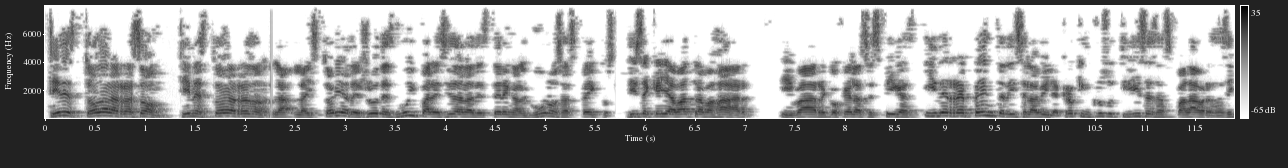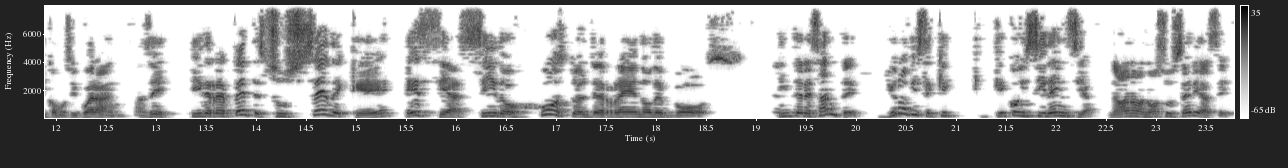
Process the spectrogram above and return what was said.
Tienes toda la razón, tienes toda la razón. La, la historia de Ruth es muy parecida a la de Esther en algunos aspectos. Dice que ella va a trabajar y va a recoger las espigas y de repente dice la Biblia, creo que incluso utiliza esas palabras así como si fueran así, y de repente sucede que ese ha sido justo el terreno de vos. Interesante. Yo no dice qué, qué coincidencia. No, no, no sucede así.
